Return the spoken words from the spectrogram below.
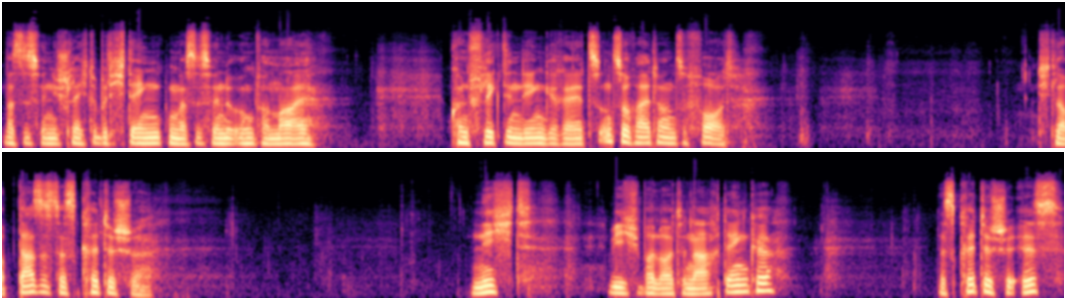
Was ist, wenn die schlecht über dich denken? Was ist, wenn du irgendwann mal Konflikt in den gerätst und so weiter und so fort. Ich glaube, das ist das Kritische. Nicht, wie ich über Leute nachdenke. Das Kritische ist,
